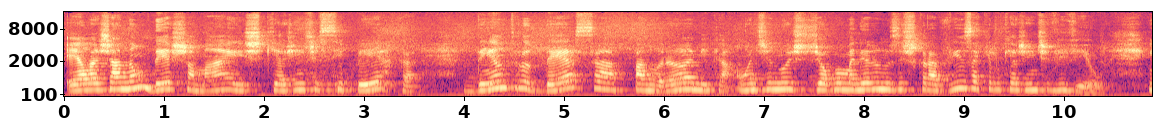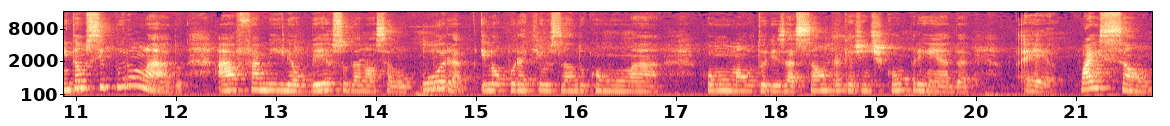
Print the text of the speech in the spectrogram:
ela já não deixa mais que a gente se perca dentro dessa panorâmica onde nos de alguma maneira nos escraviza aquilo que a gente viveu. Então, se por um lado a família é o berço da nossa loucura, e loucura aqui usando como uma como uma autorização para que a gente compreenda é, quais são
